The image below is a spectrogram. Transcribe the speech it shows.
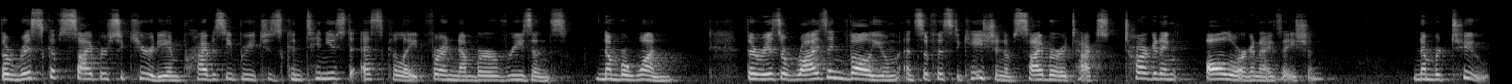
The risk of cybersecurity and privacy breaches continues to escalate for a number of reasons. Number one, there is a rising volume and sophistication of cyber attacks targeting all organizations. Number two,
